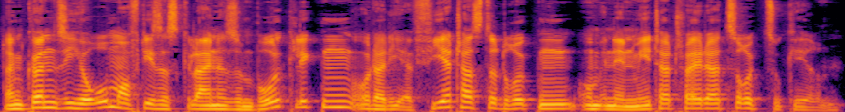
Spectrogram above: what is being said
dann können Sie hier oben auf dieses kleine Symbol klicken oder die F4-Taste drücken, um in den MetaTrader zurückzukehren.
